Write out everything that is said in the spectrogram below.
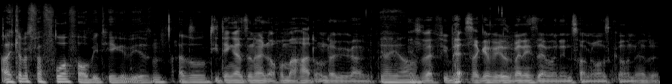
aber ich glaube, es war vor VBT gewesen. Also Die Dinger sind halt auch immer hart untergegangen. Ja, ja. Es wäre viel besser gewesen, wenn ich selber den Song rausgehauen hätte.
